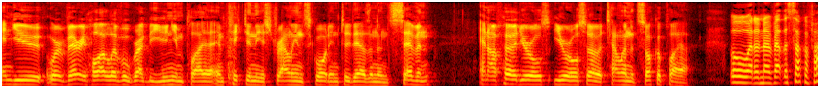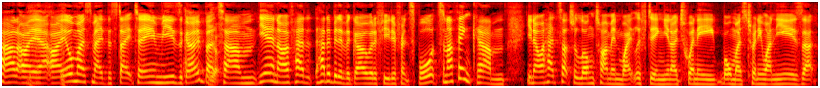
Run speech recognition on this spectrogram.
and you were a very high level rugby union player and picked in the Australian squad in 2007. And I've heard you're also you're also a talented soccer player. Oh, I don't know about the soccer part. I uh, I almost made the state team years ago, but Yeah. um, yeah, no, I've had had a bit of a go at a few different sports, and I think um, you know I had such a long time in weightlifting, you know, twenty almost twenty one years, that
